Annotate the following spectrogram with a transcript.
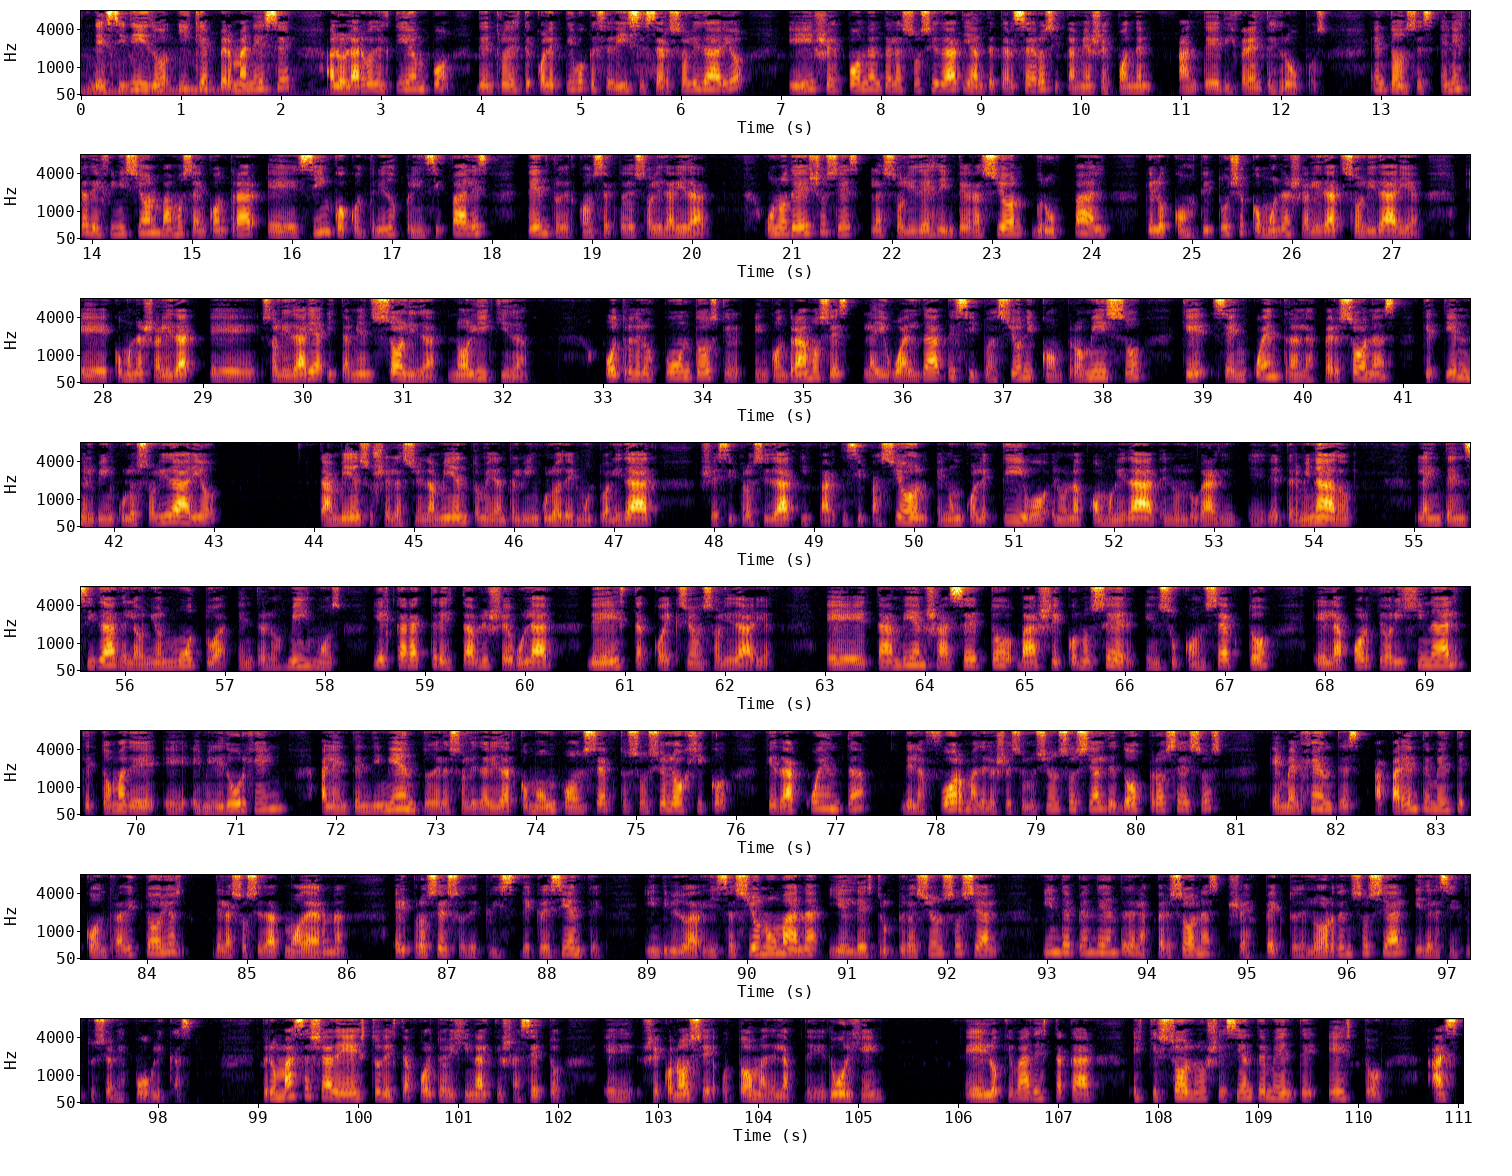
decidido y que permanece a lo largo del tiempo dentro de este colectivo que se dice ser solidario y responde ante la sociedad y ante terceros y también responden ante diferentes grupos. Entonces, en esta definición vamos a encontrar eh, cinco contenidos principales dentro del concepto de solidaridad. Uno de ellos es la solidez de integración grupal que lo constituye como una realidad solidaria, eh, como una realidad eh, solidaria y también sólida, no líquida. Otro de los puntos que encontramos es la igualdad de situación y compromiso que se encuentran las personas que tienen el vínculo solidario, también su relacionamiento mediante el vínculo de mutualidad, reciprocidad y participación en un colectivo, en una comunidad, en un lugar eh, determinado, la intensidad de la unión mutua entre los mismos y el carácter estable y regular de esta cohesión solidaria. Eh, también Raceto va a reconocer en su concepto el aporte original que toma de eh, Emily Durkheim al entendimiento de la solidaridad como un concepto sociológico que da cuenta de la forma de la resolución social de dos procesos emergentes aparentemente contradictorios de la sociedad moderna, el proceso de, creciente individualización humana y el de estructuración social independiente de las personas respecto del orden social y de las instituciones públicas. Pero más allá de esto, de este aporte original que Raceto eh, reconoce o toma de, la, de Durkheim, eh, lo que va a destacar es que solo recientemente esto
